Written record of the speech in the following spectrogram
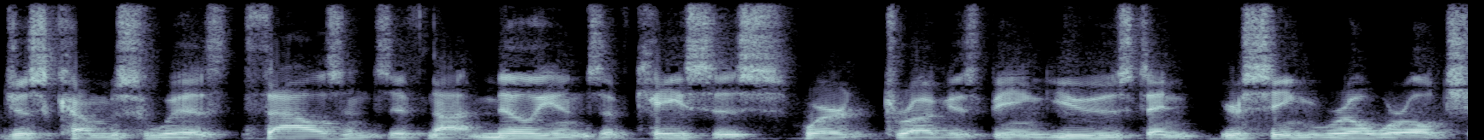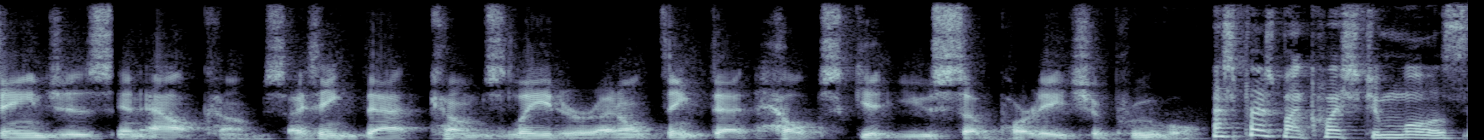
just comes with thousands, if not millions, of cases where drug is being used and you're seeing real world changes in outcomes. I think that comes later. I don't think that helps get you Subpart H approval. I suppose my question was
